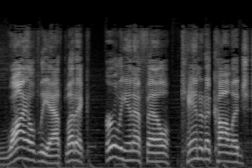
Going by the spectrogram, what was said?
wildly athletic, early NFL, Canada college.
